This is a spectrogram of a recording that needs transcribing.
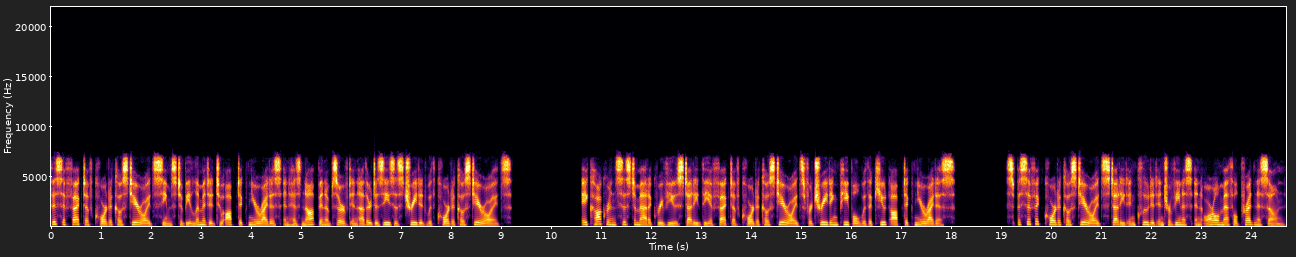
This effect of corticosteroids seems to be limited to optic neuritis and has not been observed in other diseases treated with corticosteroids. A Cochrane systematic review studied the effect of corticosteroids for treating people with acute optic neuritis. Specific corticosteroids studied included intravenous and oral methylprednisolone,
